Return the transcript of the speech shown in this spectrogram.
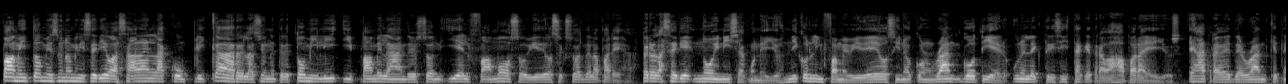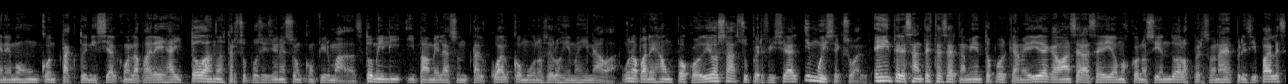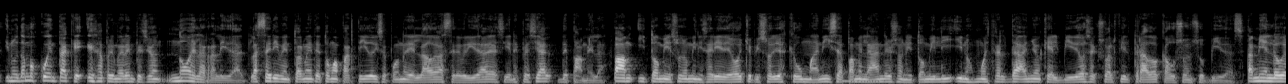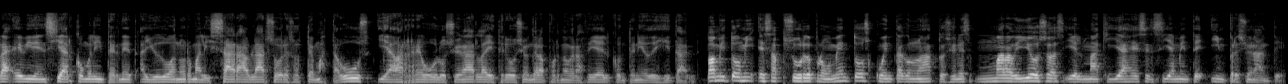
Pam y Tommy es una miniserie basada en la complicada relación entre Tommy Lee y Pamela Anderson y el famoso video sexual de la pareja. Pero la serie no inicia con ellos, ni con el infame video, sino con Rand Gauthier, un electricista que trabaja para ellos. Es a través de Rand que tenemos un contacto inicial con la pareja y todas nuestras suposiciones son confirmadas. Tommy Lee y Pamela son tal cual como uno se los imaginaba, una pareja un poco odiosa, superficial y muy sexual. Es interesante este acercamiento porque a medida que avanza la serie vamos conociendo a los personajes principales y nos damos cuenta que esa primera impresión no es la realidad. La serie eventualmente toma partido y se pone de lado de las celebridades y en especial de Pamela. Pam y Tommy es una miniserie de 8 episodios que humaniza a Pamela Anderson y Tommy Lee y nos muestra el daño que el video sexual filtrado causó en sus vidas. También logra evidenciar cómo el internet ayudó a normalizar a hablar sobre esos temas tabús y a revolucionar la distribución de la pornografía y el contenido digital. Pam y Tommy es absurdo por momentos, cuenta con unas actuaciones maravillosas y el maquillaje es sencillamente impresionante,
